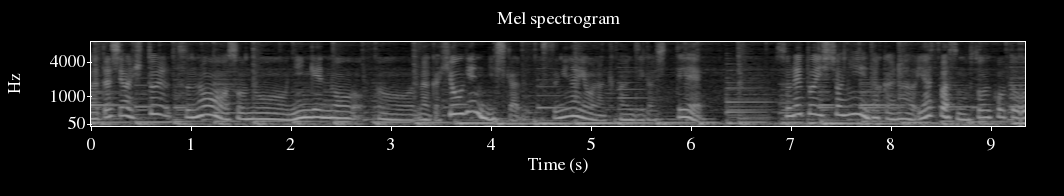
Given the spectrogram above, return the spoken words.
私は一つのその人間のうんなんか表現にしか過ぎないような感じがしてそれと一緒にだからヤスパスもそういうことを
